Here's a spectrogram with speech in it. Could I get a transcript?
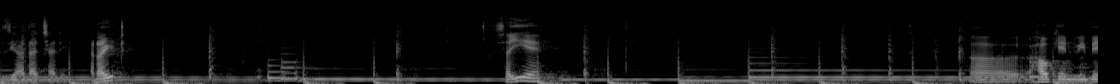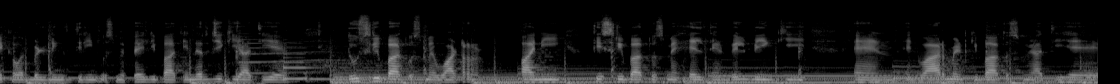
زیادہ چلے رائٹ صحیح ہے۔ How can we make our building green اس میں پہلی بات انرجی کی آتی ہے، دوسری بات اس میں واٹر پانی، تیسری بات اس میں ہیلتھ اینڈ ویل بینگ کی اینڈ انوائرمنٹ کی بات اس میں آتی ہے۔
